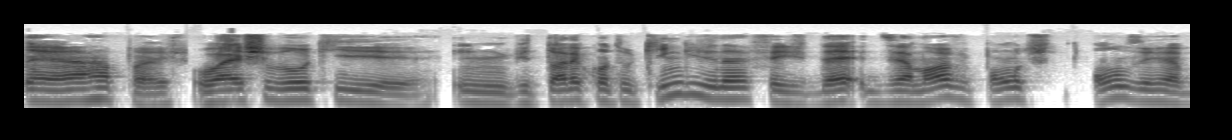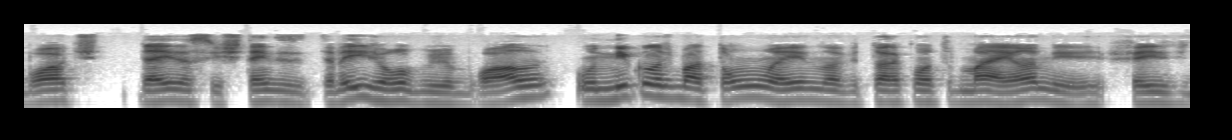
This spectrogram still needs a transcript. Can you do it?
É, rapaz. O Westbrook em vitória contra o Kings, né, fez 19 pontos, 11 rebotes, 10 assistências e 3 roubos de bola. O Nicolas Baton aí na vitória contra o Miami fez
